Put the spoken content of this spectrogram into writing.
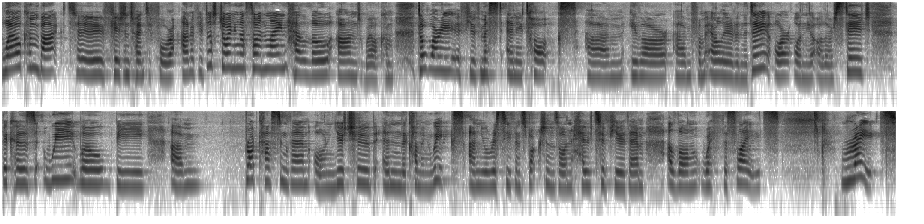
Welcome back to Fusion 24. And if you're just joining us online, hello and welcome. Don't worry if you've missed any talks, um, either um, from earlier in the day or on the other stage, because we will be um, broadcasting them on YouTube in the coming weeks, and you'll receive instructions on how to view them along with the slides. Right,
